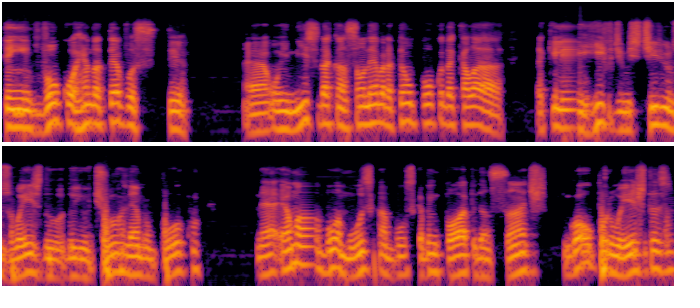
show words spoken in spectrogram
tem Vou Correndo Até Você. É, o início da canção lembra até um pouco daquela daquele riff de Mysterious Ways do, do YouTube, lembra um pouco. Né? É uma boa música, uma música bem pop, dançante, igual o Puro Êxtase.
